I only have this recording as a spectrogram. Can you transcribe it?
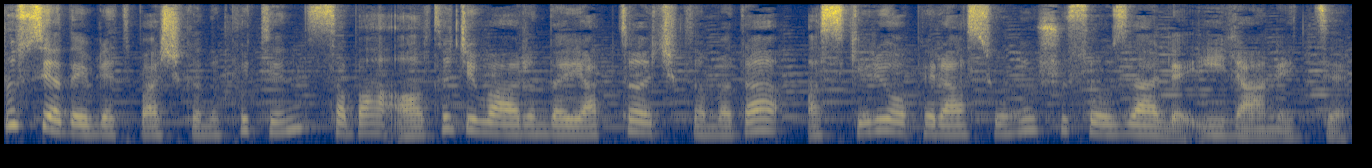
Rusya Devlet Başkanı Putin sabah 6 civarında yaptığı açıklamada askeri operasyonu şu sözlerle ilan etti.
